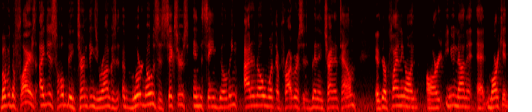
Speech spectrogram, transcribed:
But with the Flyers, I just hope they turn things around because uh, Lord knows the Sixers in the same building. I don't know what the progress has been in Chinatown. If they're planning on, or even not at, at Market,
